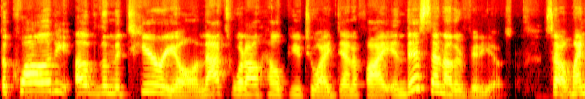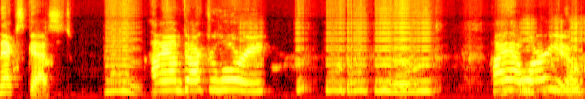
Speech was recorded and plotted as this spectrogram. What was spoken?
the quality of the material. And that's what I'll help you to identify in this and other videos. So, my next guest. Hi, I'm Dr. Lori. Hi, how are you?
